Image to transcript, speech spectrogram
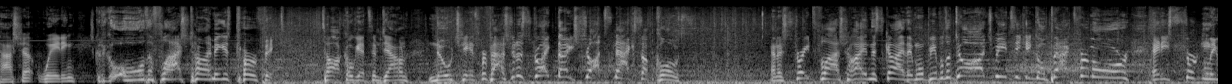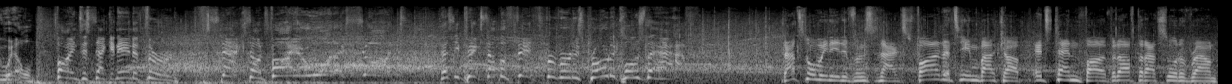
Pasha waiting. He's gonna go. Oh, the flash timing is perfect. Taco gets him down. No chance for Pasha to strike. Nice shot. Snax up close. And a straight flash high in the sky. They won't be able to dodge. Means he can go back for more. And he certainly will. Finds a second and a third. Snax on fire. What a shot! As he picks up a fifth for Virtus Pro to close the half. That's what we needed from Snax. Fire the team back up. It's 10-5, but after that sort of round,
